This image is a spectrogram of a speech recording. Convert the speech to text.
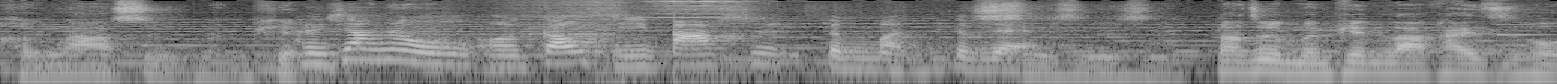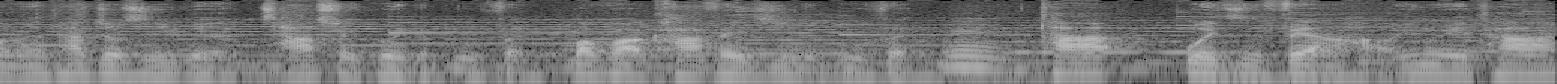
横拉式门片，很像那种呃高级巴士的门，对不对？是是是。那这个门片拉开之后呢，它就是一个茶水柜的部分，包括咖啡机的部分。嗯。它位置非常好，因为它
